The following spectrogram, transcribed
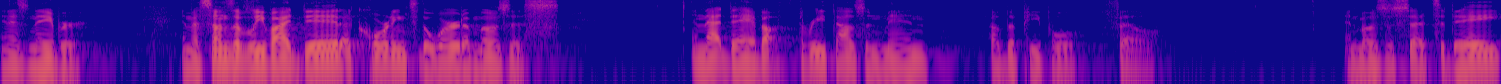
and his neighbor. And the sons of Levi did according to the word of Moses. And that day, about 3,000 men of the people fell. And Moses said, Today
